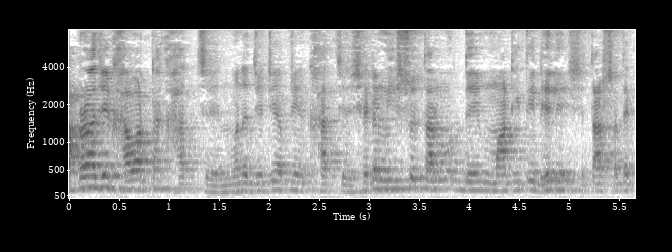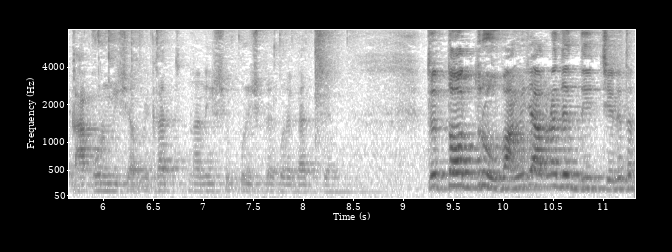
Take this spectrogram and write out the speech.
আপনারা যে খাবারটা খাচ্ছেন মানে যেটি আপনি খাচ্ছেন, সেটা নিশ্চয়ই তার মধ্যে মাটিতে ঢেলে, সে তার সাথে কাপড় মিশে আপনি খাচ্ছেন না, নিশ্চয়ই পরিষ্কার করে খাচ্ছেন। তো তদ্রূপ আমি যে আপনাদের দিচ্ছি, এটা তো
